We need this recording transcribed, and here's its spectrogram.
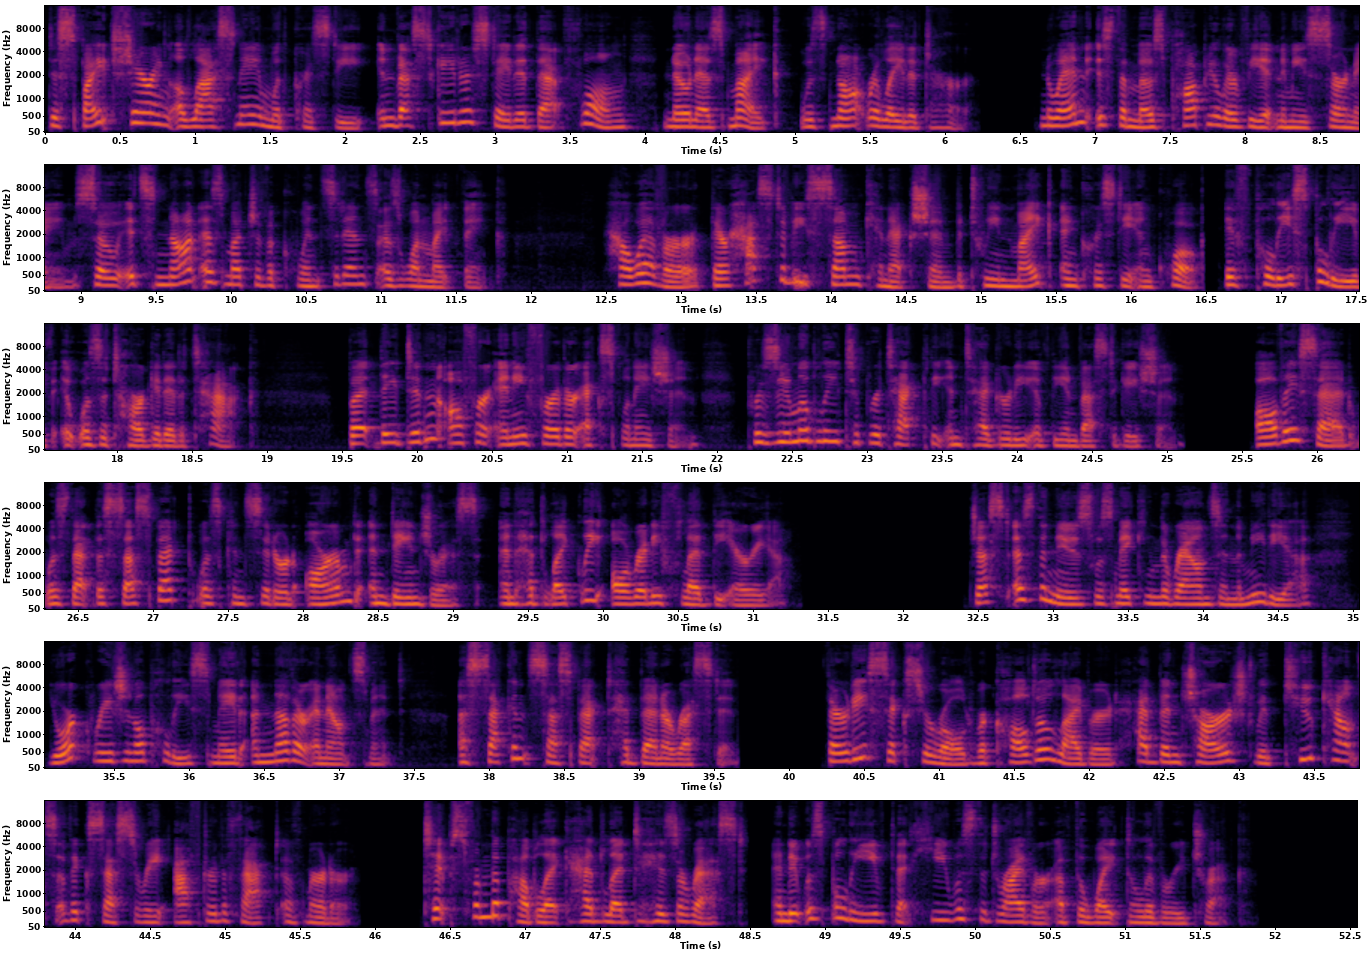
Despite sharing a last name with Kristy, investigators stated that Phuong, known as Mike, was not related to her. Nguyen is the most popular Vietnamese surname, so it's not as much of a coincidence as one might think. However, there has to be some connection between Mike and Kristy and Quoc if police believe it was a targeted attack. But they didn't offer any further explanation, presumably to protect the integrity of the investigation. All they said was that the suspect was considered armed and dangerous and had likely already fled the area. Just as the news was making the rounds in the media, York Regional Police made another announcement. A second suspect had been arrested. 36 year old Ricardo Liebert had been charged with two counts of accessory after the fact of murder. Tips from the public had led to his arrest, and it was believed that he was the driver of the white delivery truck.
